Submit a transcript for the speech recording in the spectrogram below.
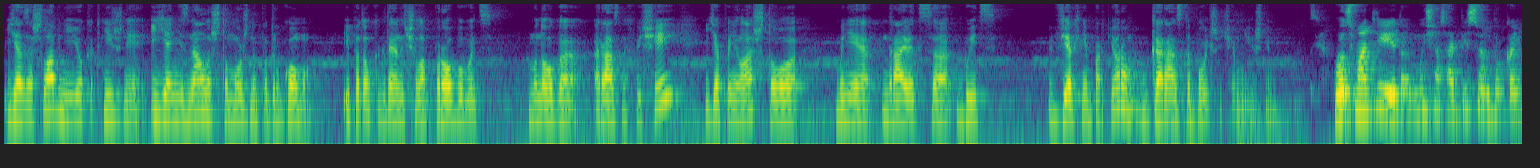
я зашла в нее как нижняя, и я не знала, что можно по-другому. И потом, когда я начала пробовать много разных вещей, я поняла, что мне нравится быть верхним партнером гораздо больше, чем нижним. Вот смотри, это мы сейчас описываем только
